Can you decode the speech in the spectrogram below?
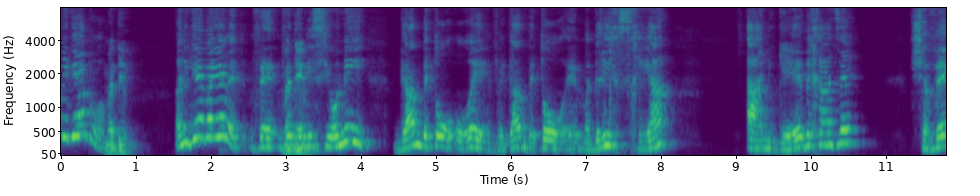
אני גאה בו. מדהים. אני גאה בילד, ו- מדהים. ומניסיוני, גם בתור הורה וגם בתור uh, מדריך שחייה, אני גאה בך על זה, שווה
